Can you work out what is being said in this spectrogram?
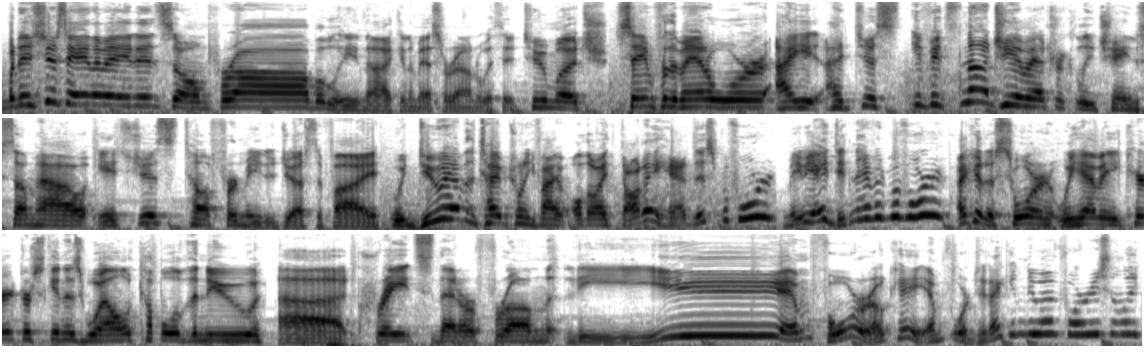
but it's just animated, so I'm probably not going to mess around with it too much. Same for the Man-O-War. I, I just, if it's not geometrically changed somehow, it's just tough for me to justify we do have the Type 25, although I thought I had this before. Maybe I didn't have it before. I could have sworn we have a character skin as well. A couple of the new uh, crates that are from the M4. Okay, M4. Did I get a new M4 recently?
